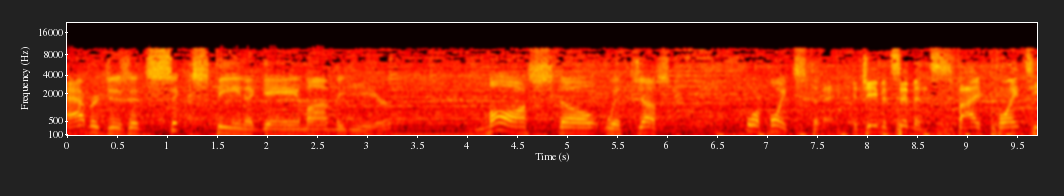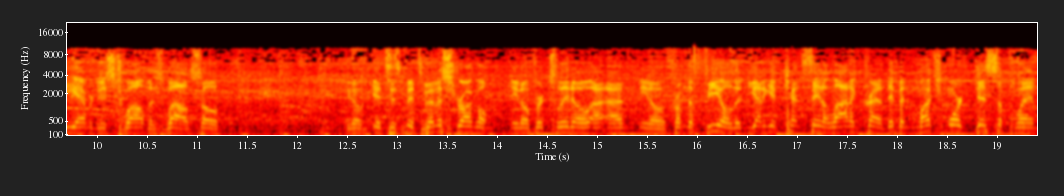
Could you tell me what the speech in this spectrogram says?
averages at 16 a game on the year. Moss, though, with just four points today. And Javen Simmons, five points. He averages 12 as well. So, you know, it's just, it's been a struggle, you know, for Toledo, uh, uh, you know, from the field. And you got to give Kent State a lot of credit. They've been much more disciplined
